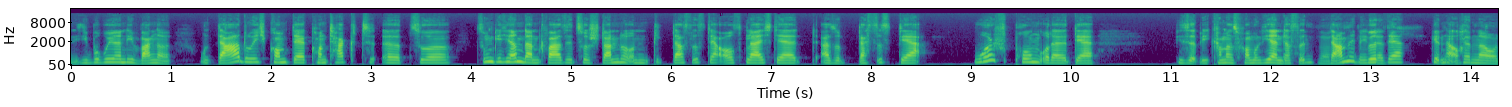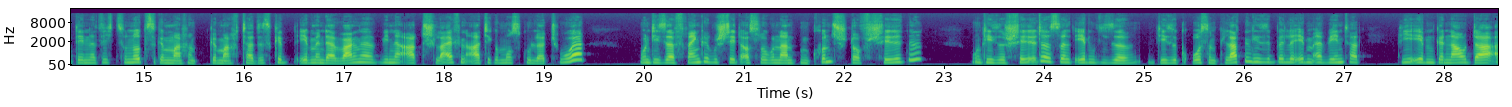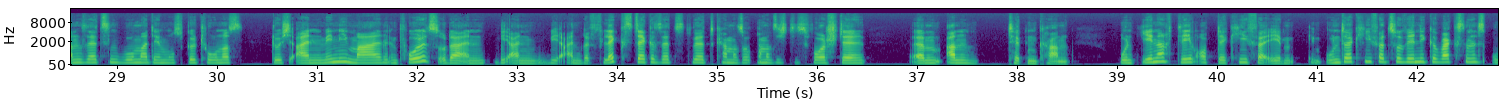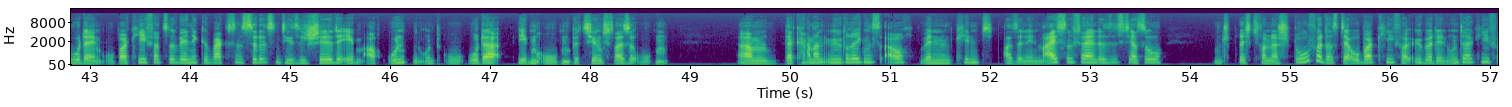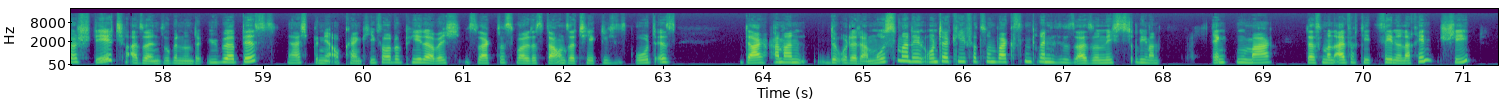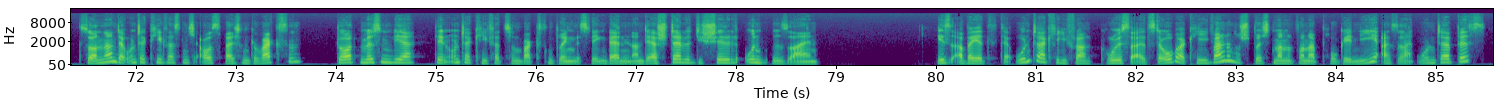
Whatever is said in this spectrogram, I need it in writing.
sie berühren die Wange und dadurch kommt der Kontakt äh, zur, zum Gehirn dann quasi zustande und das ist der Ausgleich, der, also das ist der Ursprung oder der, wie, wie kann man es formulieren, das, damit wird der Genau. Genau, den er sich zunutze gemacht, gemacht hat. Es gibt eben in der Wange wie eine Art schleifenartige Muskulatur und dieser Fränkel besteht aus sogenannten Kunststoffschilden. Und diese Schilde sind eben diese, diese großen Platten, die Sibylle eben erwähnt hat, die eben genau da ansetzen, wo man den Muskeltonus durch einen minimalen Impuls oder ein, wie, ein, wie ein Reflex, der gesetzt wird, kann man so kann man sich das vorstellen, ähm, antippen kann. Und je nachdem, ob der Kiefer eben im Unterkiefer zu wenig gewachsen ist oder im Oberkiefer zu wenig gewachsen ist, sitzen diese Schilde eben auch unten und oder eben oben, beziehungsweise oben. Ähm, da kann man übrigens auch, wenn ein Kind, also in den meisten Fällen ist es ja so, man spricht von der Stufe, dass der Oberkiefer über den Unterkiefer steht, also ein sogenannter Überbiss. Ja, ich bin ja auch kein Kieferorthopäde, aber ich sage das, weil das da unser tägliches Brot ist. Da kann man oder da muss man den Unterkiefer zum Wachsen bringen. Es ist also nicht so, wie man denken mag, dass man einfach die Zähne nach hinten schiebt, sondern der Unterkiefer ist nicht ausreichend gewachsen. Dort müssen wir den Unterkiefer zum Wachsen bringen. Deswegen werden an der Stelle die Schilde unten sein. Ist aber jetzt der Unterkiefer größer als der Oberkiefer, so spricht man von einer Progenie, also ein Unterbiss,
